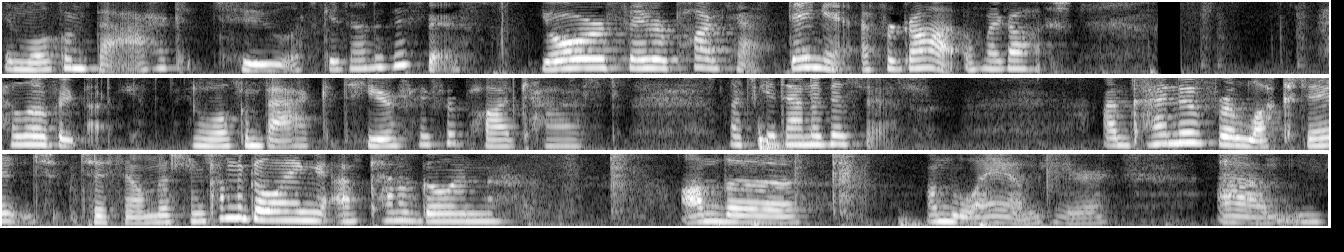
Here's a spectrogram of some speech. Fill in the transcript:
and welcome back to Let's Get Down to Business, your favorite podcast. Dang it, I forgot. Oh my gosh. Hello, everybody, and welcome back to your favorite podcast. Let's get down to business. I'm kind of reluctant to film this. I'm kind of going. I'm kind of going on the on the lam here, um,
